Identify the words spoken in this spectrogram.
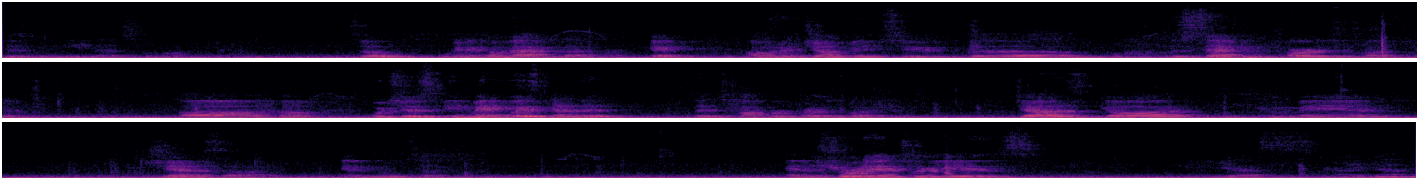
Because we need that so much. So we're going to come back to that okay? I'm going to jump into the, um, the second part of the question, uh, which is in many ways kind of the, the tougher part of the question. Does God command genocide in the Old Testament? And the short answer is yes, kind of.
